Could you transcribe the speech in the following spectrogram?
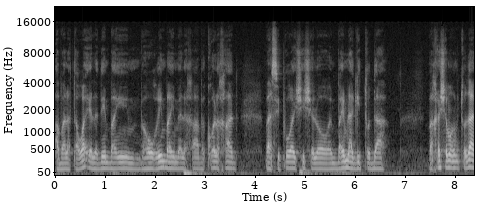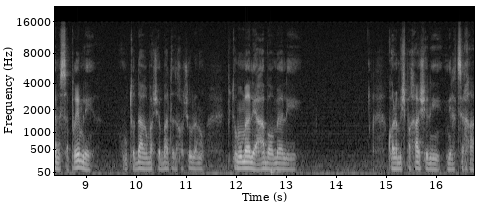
אבל אתה רואה ילדים באים, והורים באים אליך, וכל אחד והסיפור האישי שלו, הם באים להגיד תודה. ואחרי שהם אומרים תודה, הם מספרים לי, תודה רבה שבאת, זה חשוב לנו. פתאום אומר לי, האבא אומר לי, כל המשפחה שלי נרצחה.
